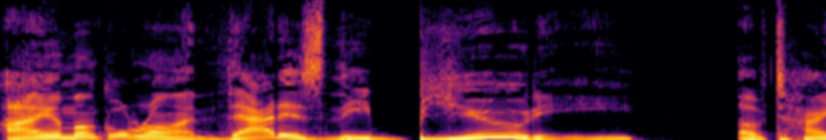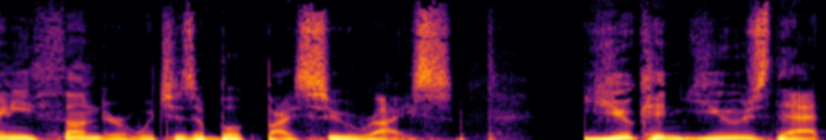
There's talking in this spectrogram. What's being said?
I am Uncle Ron. That is the beauty of Tiny Thunder, which is a book by Sue Rice. You can use that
